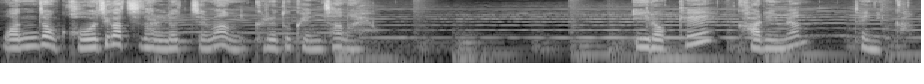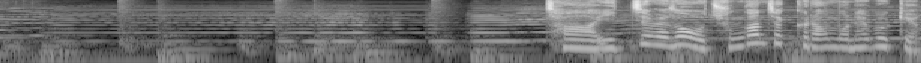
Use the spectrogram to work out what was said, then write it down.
완전 거지같이 달렸지만 그래도 괜찮아요. 이렇게 가리면 되니까. 자, 이쯤에서 중간 체크를 한번 해볼게요.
